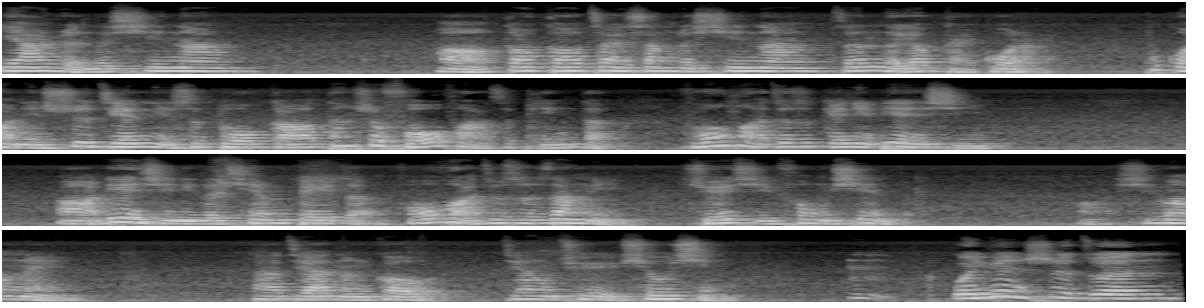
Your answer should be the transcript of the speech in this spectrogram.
压人的心呐，啊，高高在上的心呐，真的要改过来。不管你世间你是多高，但是佛法是平等，佛法就是给你练习，啊，练习你的谦卑的。佛法就是让你学习奉献的，啊，希望呢，大家能够这样去修行。唯愿世尊。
